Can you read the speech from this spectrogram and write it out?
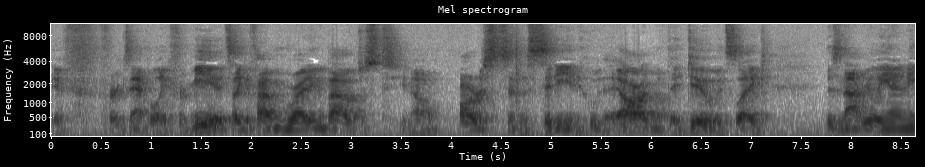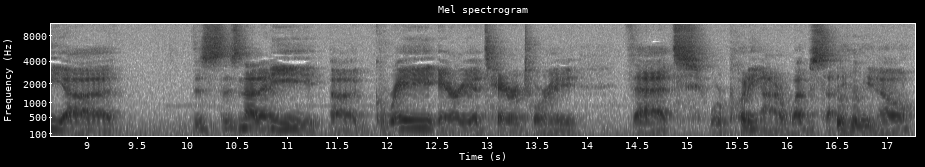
if for example like for me it's like if i'm writing about just you know artists in the city and who they are and what they do it's like there's not really any uh, there's, there's not any uh, gray area territory that we're putting on our website Mhm. you know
